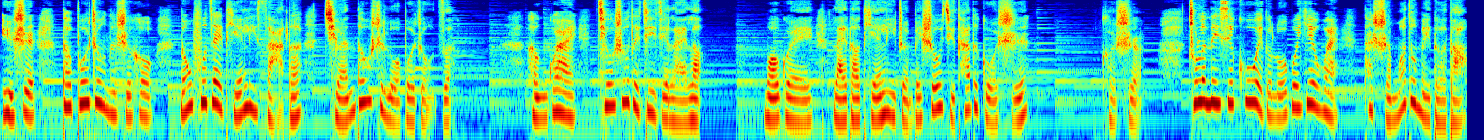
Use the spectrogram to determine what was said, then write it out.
于是到播种的时候，农夫在田里撒的全都是萝卜种子。很快，秋收的季节来了，魔鬼来到田里准备收取他的果实。可是，除了那些枯萎的萝卜叶外，他什么都没得到。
